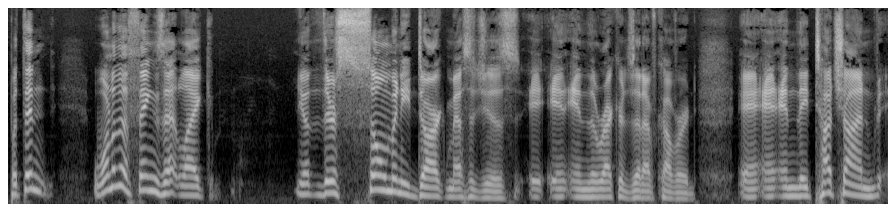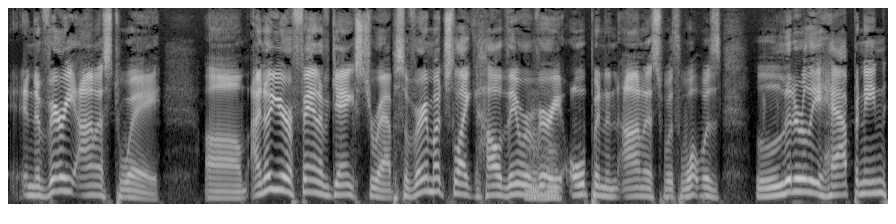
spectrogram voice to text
But then one of the things that like you know, there's so many dark messages in, in, the records that I've covered, and, and, they touch on in a very honest way. Um, I know you're a fan of gangster rap, so very much like how they were very open and honest with what was literally happening,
